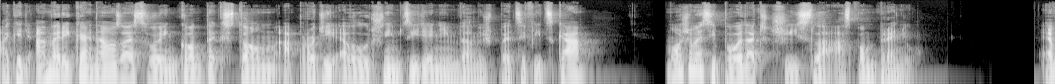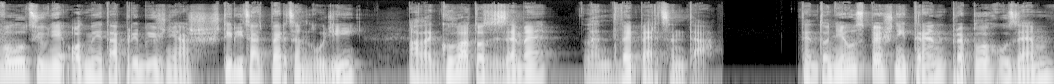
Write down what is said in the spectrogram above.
A keď Amerika je naozaj svojim kontextom a protievolučným cítením veľmi špecifická, môžeme si povedať čísla aspoň pre ňu. Evolúciu v nej odmieta približne až 40% ľudí, ale gulatosť Zeme len 2%. Tento neúspešný trend pre plochu Zem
